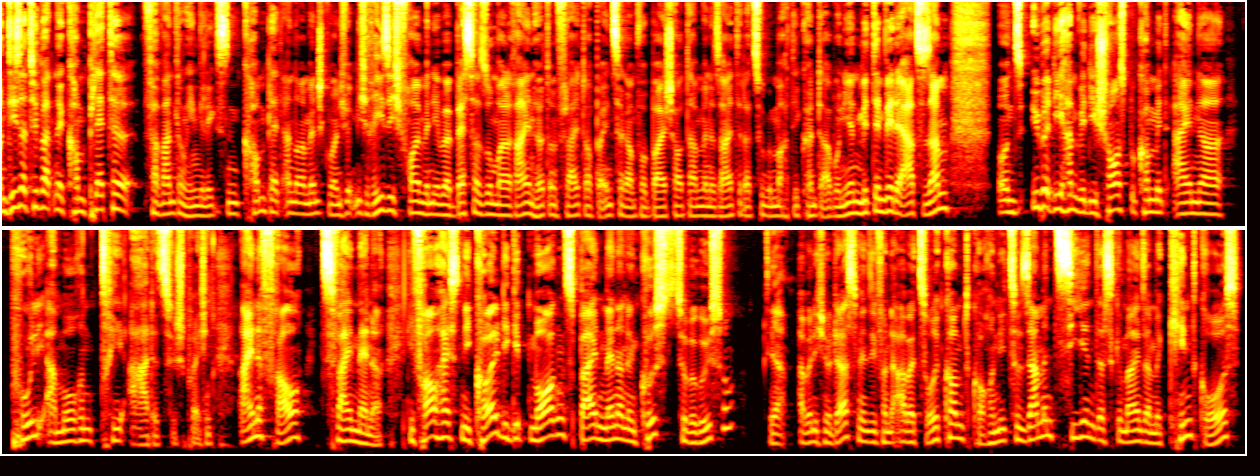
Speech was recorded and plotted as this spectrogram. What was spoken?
Und dieser Typ hat eine komplette Verwandlung hingelegt. Ist ein komplett anderer Mensch geworden. Ich würde mich riesig freuen, wenn ihr bei Besser so mal reinhört und vielleicht auch bei Instagram vorbeischaut. Da haben wir eine Seite dazu gemacht, die könnt ihr abonnieren mit dem WDR zusammen. Und über die haben wir die Chance bekommen, mit einer polyamoren Triade zu sprechen. Eine Frau, zwei Männer. Die Frau heißt Nicole, die gibt morgens beiden Männern einen Kuss zur Begrüßung. Ja. Aber nicht nur das, wenn sie von der Arbeit zurückkommt, kochen die zusammen, ziehen das gemeinsame Kind groß.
